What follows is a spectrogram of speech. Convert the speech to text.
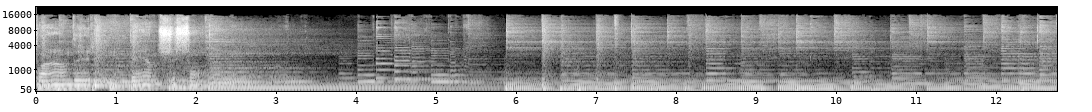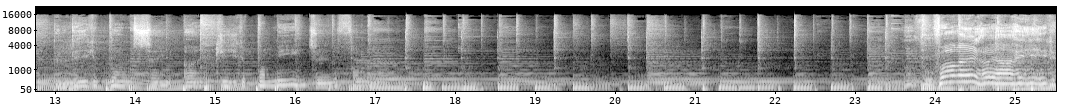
Drømte det imens jeg sov. Kigger på min telefon Hvorfor ringer jeg ikke?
